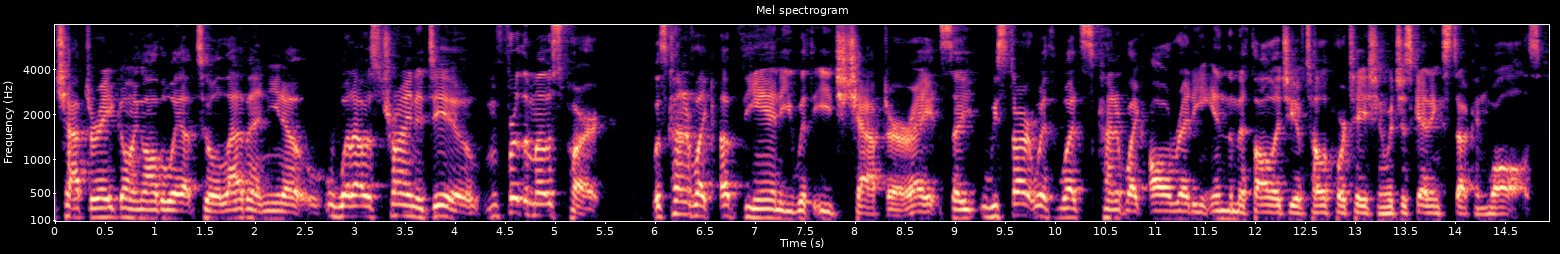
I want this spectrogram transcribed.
chapter eight going all the way up to eleven, you know what I was trying to do for the most part was kind of like up the ante with each chapter, right? So we start with what's kind of like already in the mythology of teleportation, which is getting stuck in walls.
